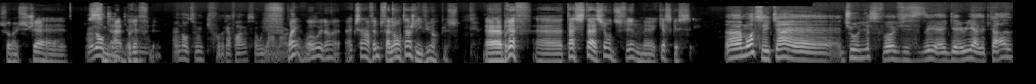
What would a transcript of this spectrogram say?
sur un sujet euh, un similaire. Bref. Un, autre film qu'il faudrait faire, ça, oui, Oui, oui, oui. Excellent film. Ça fait longtemps que je l'ai vu en plus. Euh, bref, euh, ta citation du film, qu'est-ce que c'est? moi, c'est quand Julius va visiter Gary à l'hôpital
